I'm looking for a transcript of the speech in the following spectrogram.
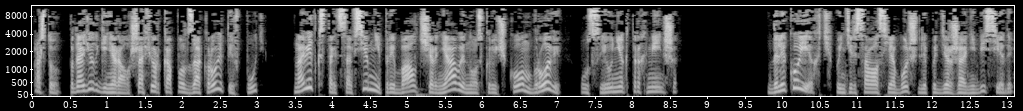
А что, подойдет генерал, шофер капот закроет и в путь. На вид, кстати, совсем не прибал, чернявый, нос крючком, брови, усы у некоторых меньше. «Далеко ехать?» — поинтересовался я больше для поддержания беседы.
